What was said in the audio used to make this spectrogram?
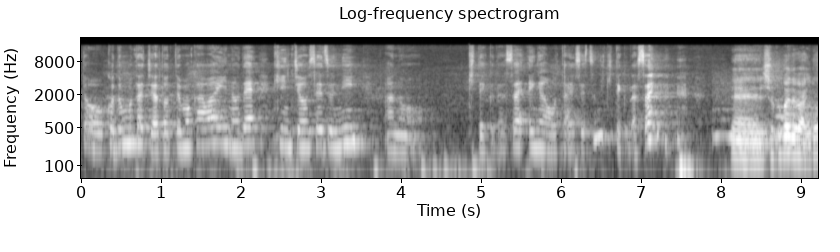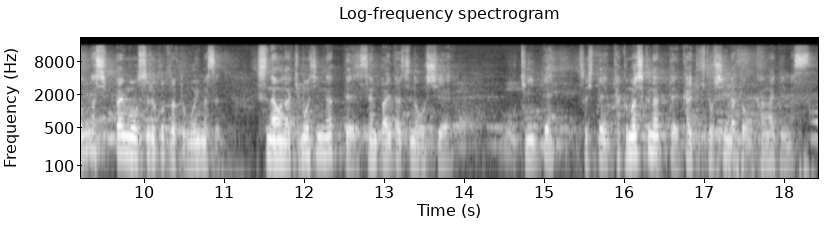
と子どもたちはとっても可愛いので緊張せずにあの来てください。笑顔を大切に来てください、えー、職場ではいろんな失敗もすることだと思います。素直な気持ちになって先輩たちの教えを聞いてそしてたくましくなって帰ってきてほしいなと考えています。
